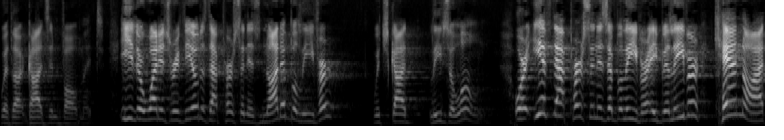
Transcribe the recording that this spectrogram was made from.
without God's involvement. Either what is revealed is that person is not a believer, which God leaves alone, or if that person is a believer, a believer cannot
